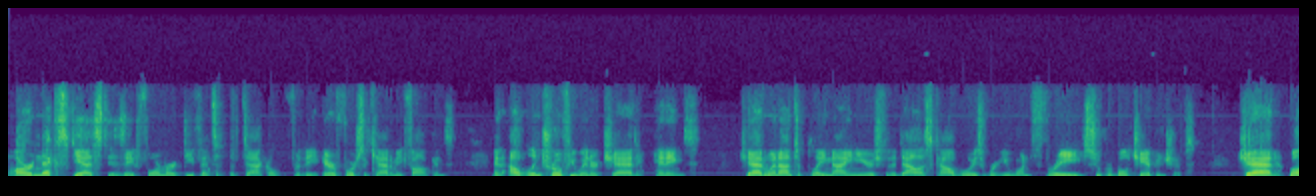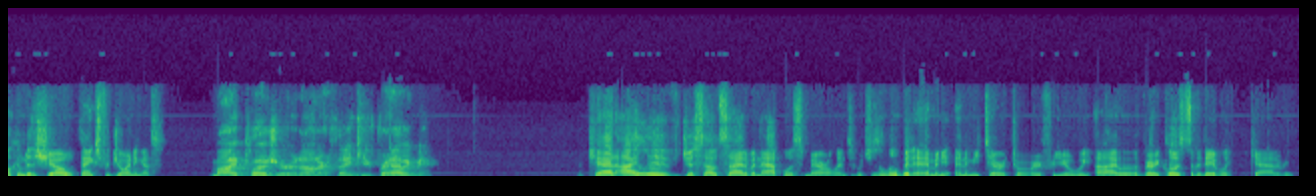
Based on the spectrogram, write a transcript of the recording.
Our next guest is a former defensive tackle for the Air Force Academy Falcons and Outland Trophy winner Chad Hennings. Chad went on to play nine years for the Dallas Cowboys, where he won three Super Bowl championships. Chad, welcome to the show. Thanks for joining us. My pleasure and honor. Thank you for having me. Chad, I live just outside of Annapolis, Maryland, which is a little bit enemy, enemy territory for you. We, I live very close to the Naval Academy,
